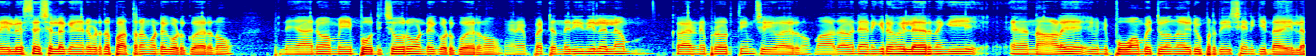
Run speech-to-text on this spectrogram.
റെയിൽവേ സ്റ്റേഷനിലൊക്കെ ഞാൻ ഇവിടുത്തെ പത്രം കൊണ്ടേ കൊടുക്കുമായിരുന്നു പിന്നെ ഞാനും അമ്മയും പൊതിച്ചോറ് കൊണ്ടേ കൊടുക്കുമായിരുന്നു അങ്ങനെ പറ്റുന്ന രീതിയിലെല്ലാം കാരുണ്യപ്രവൃത്തിയും ചെയ്യുമായിരുന്നു. മാതാവിന്റെ അനുഗ്രഹം ഇല്ലായിരുന്നെങ്കിൽ നാളെ ഇനി പോകാൻ പറ്റുമെന്ന ഒരു പ്രതീക്ഷ എനിക്കുണ്ടായില്ല.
